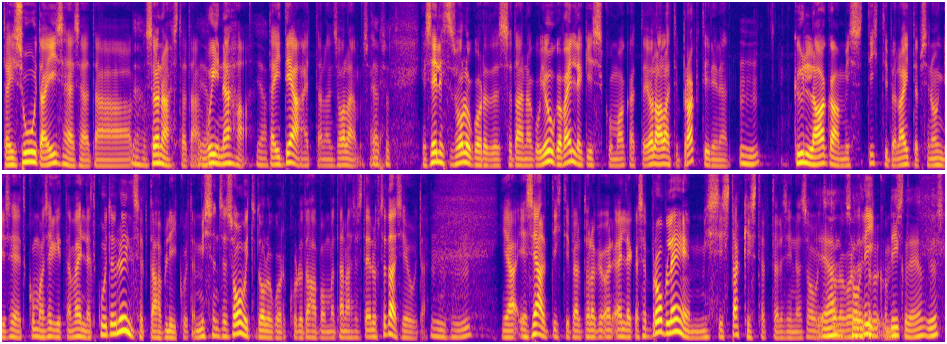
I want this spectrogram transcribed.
ta ei suuda ise seda näha. sõnastada ja. või näha, ta ei tea, et tal on see olemas. ja sellistes olukordades seda nagu jõuga välja kiskuma hakata ei ole alati praktiline mm, -hmm küll aga, mis tihtipeale aitab siin, ongi see, et kui ma selgitan välja, et kuhu ta üleüldiselt tahab liikuda, mis on see soovitud olukord, kuhu ta tahab oma tänasest elust edasi jõuda mm. -hmm. ja, ja sealt tihtipeale tuleb välja ka see probleem, mis siis takistab tal sinna soovitud ja, olukorda liikumist.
